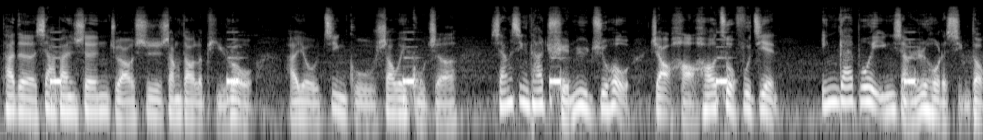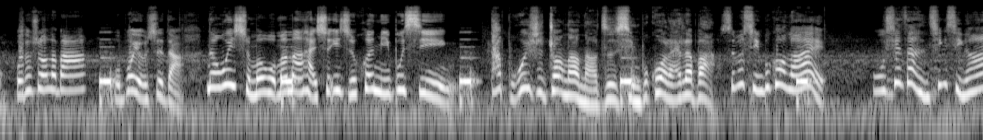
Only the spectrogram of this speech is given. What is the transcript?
他的下半身主要是伤到了皮肉，还有胫骨稍微骨折。相信他痊愈之后，只要好好做复健，应该不会影响日后的行动。我都说了吧，我不会有事的。那为什么我妈妈还是一直昏迷不醒？她不会是撞到脑子醒不过来了吧？什么醒不过来？我现在很清醒啊。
